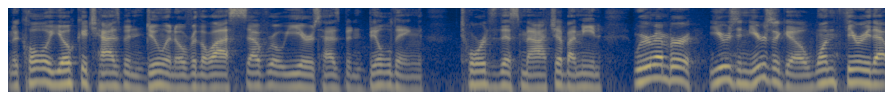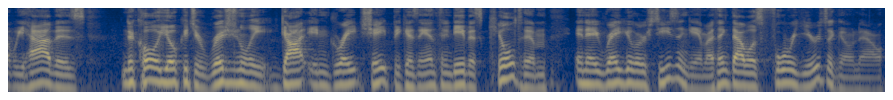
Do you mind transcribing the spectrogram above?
Nikola Jokic has been doing over the last several years has been building towards this matchup. I mean, we remember years and years ago, one theory that we have is Nikola Jokic originally got in great shape because Anthony Davis killed him in a regular season game. I think that was four years ago now.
